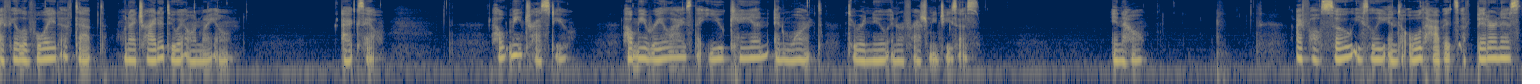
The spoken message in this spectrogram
I feel a void of depth when I try to do it on my own. Exhale. Help me trust you. Help me realize that you can and want to renew and refresh me, Jesus. Inhale. I fall so easily into old habits of bitterness,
